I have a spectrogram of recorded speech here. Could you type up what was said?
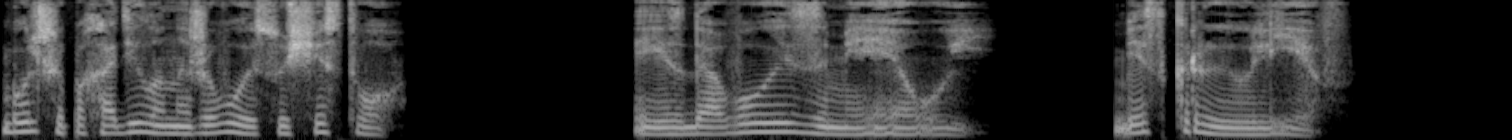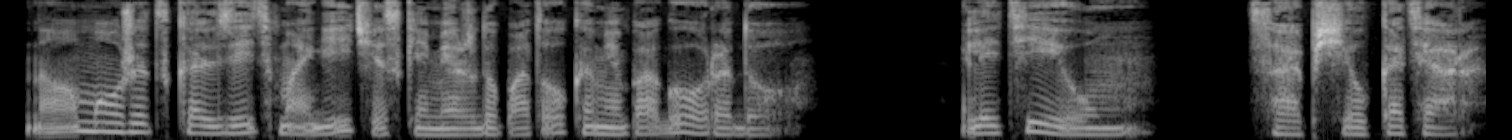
Больше походило на живое существо. «Издовой змеуй», без крыльев, но может скользить магически между потоками по городу. «Летиум», — сообщил котяра.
